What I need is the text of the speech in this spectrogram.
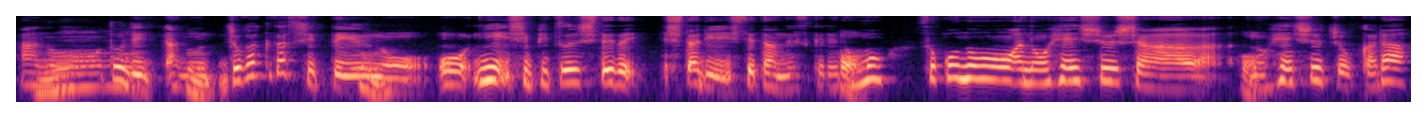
あうんの、当時、あのうん、女学雑誌っていうのを、に執筆して、したりしてたんですけれども、そこの、あの、編集者の編集長から、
